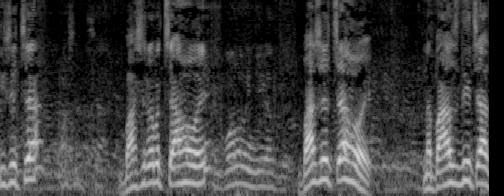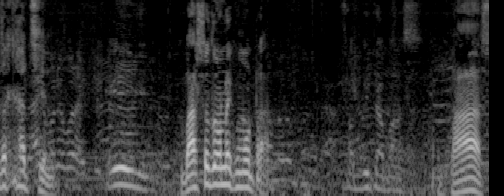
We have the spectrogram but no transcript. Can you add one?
কিসের চা? বাসের আবার চা হয়? বাসের চা হয়? না বাস দিয়ে চা খাচ্ছেন? বাসটা তো অনেক মোটা। বাস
